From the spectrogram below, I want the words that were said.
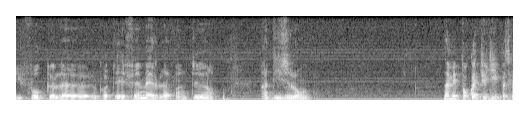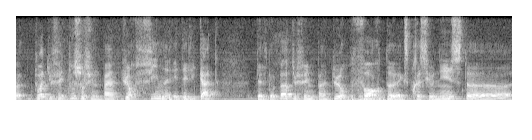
Il faut que le, le côté éphémère de la peinture en dise long. Non, mais pourquoi tu dis? Parce que toi, tu fais tout sauf une peinture fine et délicate. Quelque part, tu fais une peinture forte, expressionniste. euh,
